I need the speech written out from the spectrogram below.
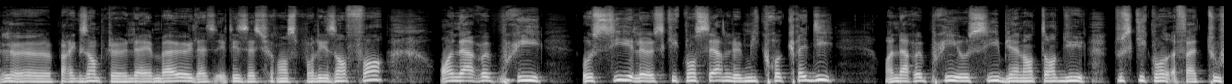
le, par exemple, la MAE, la- les assurances pour les enfants. On a repris aussi le, ce qui concerne le microcrédit. On a repris aussi, bien entendu, tout ce qui, enfin tout,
